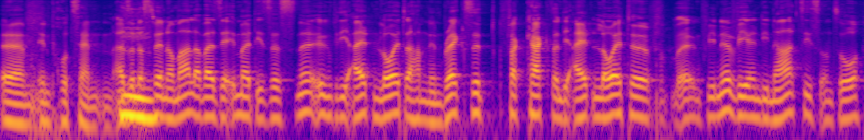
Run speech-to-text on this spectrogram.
ähm, in Prozenten. Also das wäre normalerweise ja immer dieses, ne, irgendwie die alten Leute haben den Brexit verkackt und die alten Leute irgendwie, ne, wählen die Nazis und so.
